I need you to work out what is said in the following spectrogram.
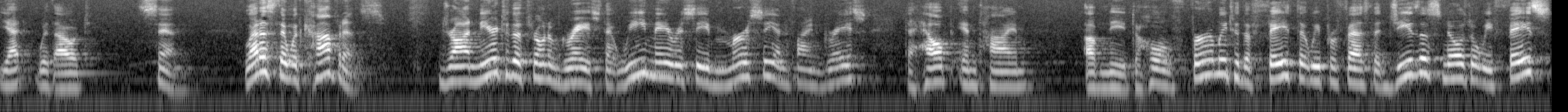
yet without sin. Let us then with confidence draw near to the throne of grace that we may receive mercy and find grace to help in time of need, to hold firmly to the faith that we profess, that Jesus knows what we face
